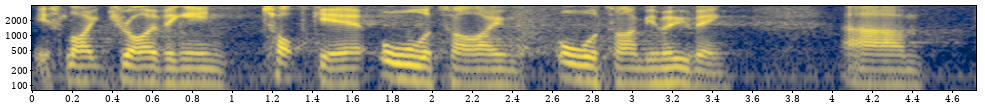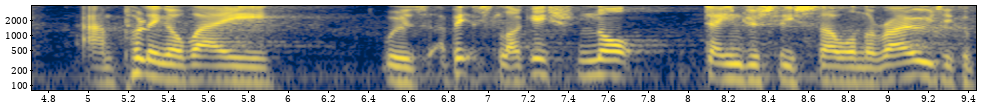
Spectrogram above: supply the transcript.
It's like driving in top gear all the time, all the time you're moving. Um, and pulling away was a bit sluggish, not dangerously so on the road. You could,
